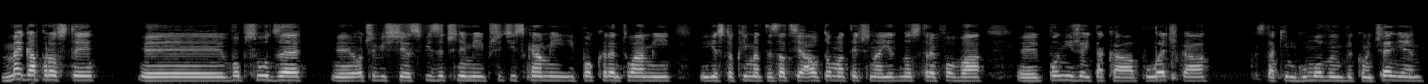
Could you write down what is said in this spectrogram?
mega prosty y, w obsłudze, oczywiście z fizycznymi przyciskami i pokrętłami. Jest to klimatyzacja automatyczna, jednostrefowa. Poniżej taka półeczka z takim gumowym wykończeniem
